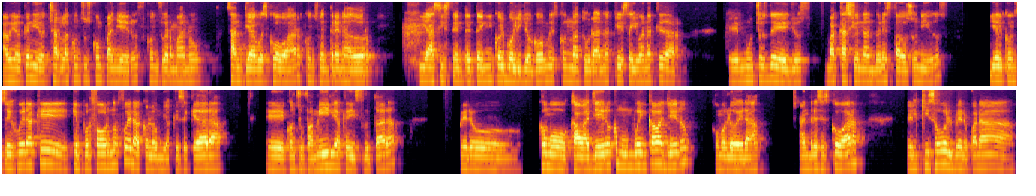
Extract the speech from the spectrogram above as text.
había tenido charla con sus compañeros, con su hermano Santiago Escobar, con su entrenador y asistente técnico el Bolillo Gómez, con Maturana, que se iban a quedar eh, muchos de ellos vacacionando en Estados Unidos. Y el consejo era que, que por favor no fuera a Colombia, que se quedara eh, con su familia, que disfrutara. Pero como caballero, como un buen caballero, como lo era Andrés Escobar, él quiso volver para,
